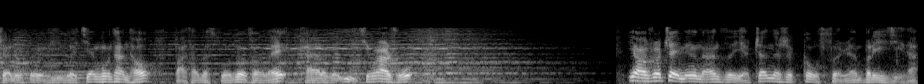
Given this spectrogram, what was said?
这里会有一个监控探头，把他的所作所为开了个一清二楚。要说这名男子也真的是够损人不利己的，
